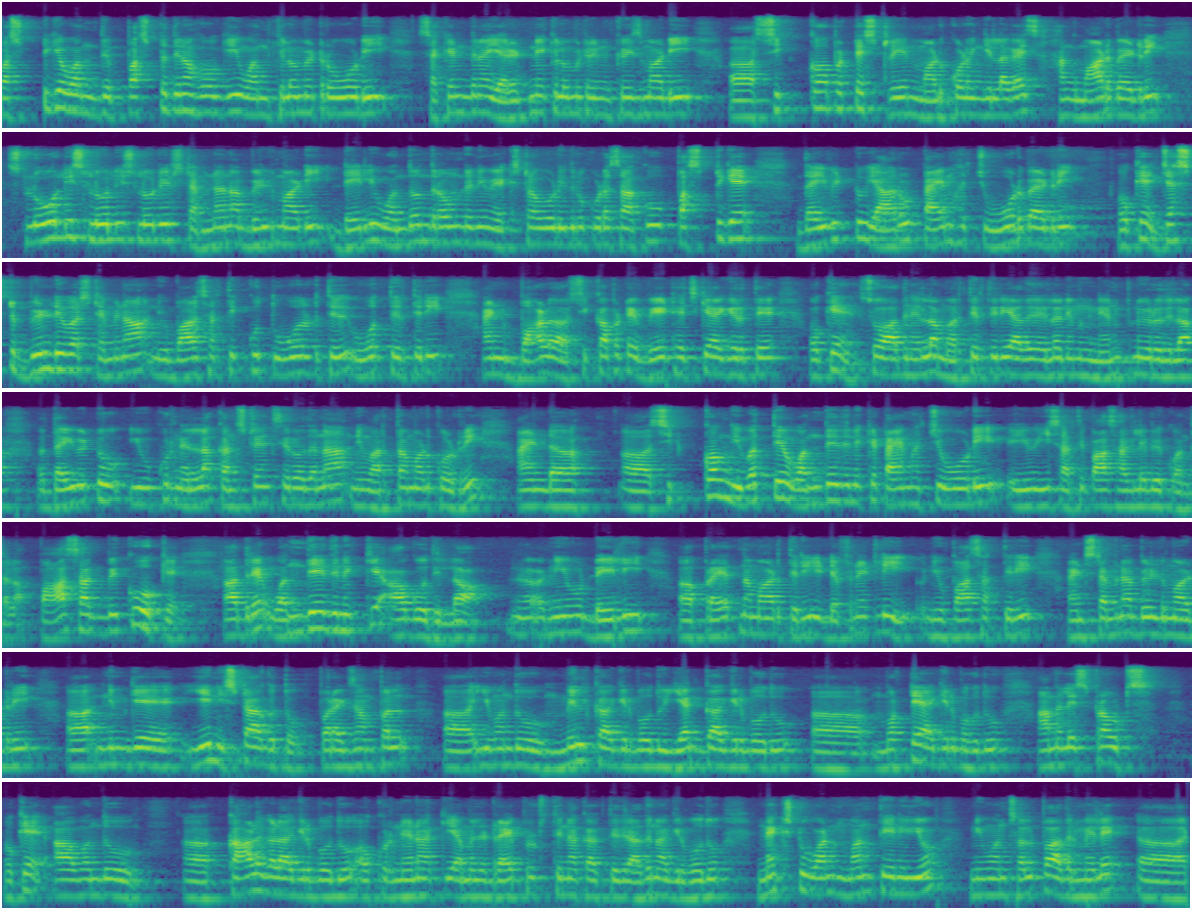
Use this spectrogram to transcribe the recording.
ಫಸ್ಟಿಗೆ ಒಂದು ಫಸ್ಟ್ ದಿನ ಹೋಗಿ ಒಂದು ಕಿಲೋಮೀಟ್ರ್ ಓಡಿ ಸೆಕೆಂಡ್ ದಿನ ಎರಡನೇ ಕಿಲೋಮೀಟ್ರ್ ಇನ್ಕ್ರೀಸ್ ಮಾಡಿ ಸಿಕ್ಕಾಪಟ್ಟೆ ಸ್ಟ್ರೇನ್ ಮಾಡ್ಕೊಳ್ಳೋಂಗಿಲ್ಲ ಗೈಸ್ ಹಂಗೆ ಮಾಡಬೇಡ್ರಿ. ಸ್ಲೋಲಿ ಸ್ಲೋಲಿ ಸ್ಲೋಲಿ ಸ್ಟೆಮ್ನಾನ ಬಿಲ್ಡ್ ಮಾಡಿ ಡೈಲಿ ಒಂದೊಂದು ರೌಂಡ್ ನೀವು ಎಕ್ಸ್ಟ್ರಾ ಓಡಿದರೂ ಕೂಡ ಸಾಕು. ಫಸ್ಟ್ಗೆ ದಯವಿಟ್ಟು ಯಾರೂ ಟೈಮ್ ಹಚ್ಚಿ ಓಡಬೇಡ್ರಿ. Okay just build your stamina ನೀವು ಭಾಳ ಸರ್ತಿ ಕೂತು ಓದ್ತಿ ಓದ್ತಿರ್ತೀರಿ ಆ್ಯಂಡ್ ಭಾಳ ಸಿಕ್ಕಾಪಟ್ಟೆ ವೇಟ್ ಹೆಚ್ಚಿಗೆ ಆಗಿರುತ್ತೆ. ಓಕೆ ಸೊ ಅದನ್ನೆಲ್ಲ ಮರ್ತಿರ್ತೀರಿ. ಅದನ್ನೆಲ್ಲ ನಿಮ್ಗೆ ನೆನಪು ಇರೋದಿಲ್ಲ. ದಯವಿಟ್ಟು ಇವ್ಕೂರ್ನೆಲ್ಲ ಕನ್ಸ್ಟೆನ್ಸ್ ಇರೋದನ್ನು ನೀವು ಅರ್ಥ ಮಾಡ್ಕೊಳ್ರಿ. ಆ್ಯಂಡ್ ಸಿಕ್ಕಂಗೆ ಇವತ್ತೇ ಒಂದೇ ದಿನಕ್ಕೆ ಟೈಮ್ ಹಚ್ಚಿ ಓಡಿ ಈ- ಸರ್ತಿ ಪಾಸ್ ಆಗಲೇಬೇಕು ಅಂತಲ್ಲ. ಪಾಸ್ ಆಗಬೇಕು ಓಕೆ ಆದರೆ ಒಂದೇ ದಿನಕ್ಕೆ ಆಗೋದಿಲ್ಲ. ನೀವು ಡೈಲಿ ಪ್ರಯತ್ನ ಮಾಡ್ತೀರಿ ಡೆಫಿನೆಟ್ಲಿ ನೀವು ಪಾಸ್ ಆಗ್ತೀರಿ ಆ್ಯಂಡ್ ಸ್ಟೆಮಿನಾ ಬಿಲ್ಡ್ ಮಾಡಿರಿ. ನಿಮಗೆ ಏನು ಇಷ್ಟ ಆಗುತ್ತೋ ಫಾರ್ ಎಕ್ಸಾಂಪಲ್ ಈ ಒಂದು ಮಿಲ್ಕ್ ಆಗಿರ್ಬೋದು ಎಗ್ ಆಗಿರ್ಬೋದು ಮೊಟ್ಟೆ ಆಗಿರಬಹುದು, ಆಮೇಲೆ ಸ್ಪ್ರೌಟ್ಸ್ ಓಕೆ ಆ ಒಂದು ಕಾಳುಗಳಾಗಿರ್ಬೋದು ಅವ್ರು ನೆನಾಕಿ ಆಮೇಲೆ ಡ್ರೈ ಫ್ರೂಟ್ಸ್ ತಿನ್ನೋಕ್ಕಾಗ್ತಿದ್ರೆ ಅದನ್ನಾಗಿರ್ಬೋದು. ನೆಕ್ಸ್ಟ್ ಒನ್ ಮಂತ್ ಏನಿದೆಯೋ ನೀವು ಒಂದು ಸ್ವಲ್ಪ ಅದ್ರ ಮೇಲೆ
